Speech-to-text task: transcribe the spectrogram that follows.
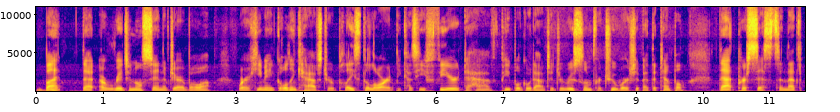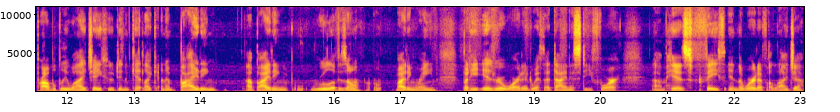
But that original sin of Jeroboam, where he made golden calves to replace the Lord because he feared to have people go down to Jerusalem for true worship at the temple, that persists. And that's probably why Jehu didn't get like an abiding abiding rule of his own, abiding reign, but he is rewarded with a dynasty for um, his faith in the word of Elijah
